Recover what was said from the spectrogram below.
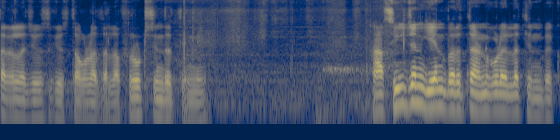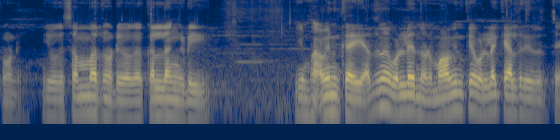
ಥರ ಎಲ್ಲ ಜ್ಯೂಸ್ ಗ್ಯೂಸ್ ತೊಗೊಳೋದಲ್ಲ ಫ್ರೂಟ್ಸಿಂದ ತಿನ್ನಿ. ಆ ಸೀಸನ್ಗೆ ಏನು ಬರುತ್ತೆ ಹಣ್ಣುಗಳೆಲ್ಲ ತಿನ್ನಬೇಕು ನೋಡಿ. ಇವಾಗ ಸಮ್ಮರ್ ನೋಡಿ, ಇವಾಗ ಕಲ್ಲಂಗಡಿ ಈ ಮಾವಿನಕಾಯಿ, ಅದನ್ನು ಒಳ್ಳೇದು ನೋಡಿ, ಮಾವಿನಕಾಯಿ ಒಳ್ಳೆ ಕ್ಯಾಲ್ರಿ ಇರುತ್ತೆ.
